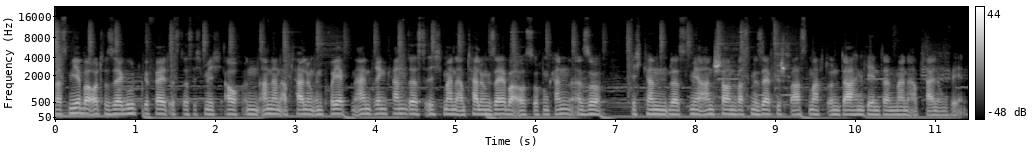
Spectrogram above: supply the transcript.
Was mir bei Otto sehr gut gefällt, ist, dass ich mich auch in anderen Abteilungen in Projekten einbringen kann, dass ich meine Abteilung selber aussuchen kann. Also ich kann das mir anschauen, was mir sehr viel Spaß macht und dahingehend dann meine Abteilung wählen.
